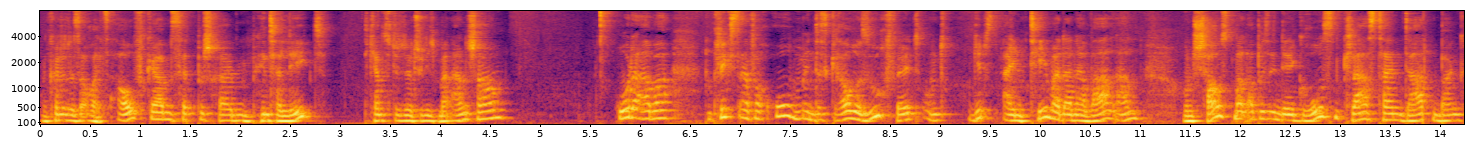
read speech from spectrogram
Man könnte das auch als Aufgabenset beschreiben, hinterlegt. Die kannst du dir natürlich mal anschauen. Oder aber du klickst einfach oben in das graue Suchfeld und gibst ein Thema deiner Wahl an und schaust mal, ob es in der großen ClassTime-Datenbank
